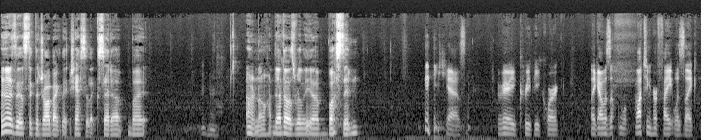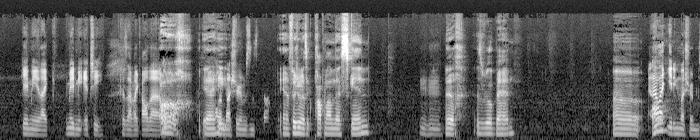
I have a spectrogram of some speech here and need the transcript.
I know that's, that's like the drawback that she has to like set up, but Mm-hmm. I don't know. I thought that was really uh busted. yeah, it's very creepy quirk. Like I was w- watching her fight was like gave me like made me itchy because of like all the Oh, yeah, all the he, mushrooms and stuff. and especially when it's like popping on the skin. Mm-hmm. Ugh, it's real bad. Uh, And I like oh, eating mushrooms,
